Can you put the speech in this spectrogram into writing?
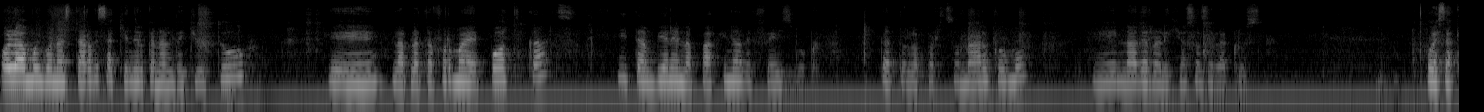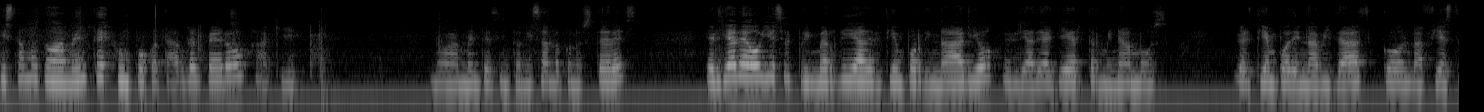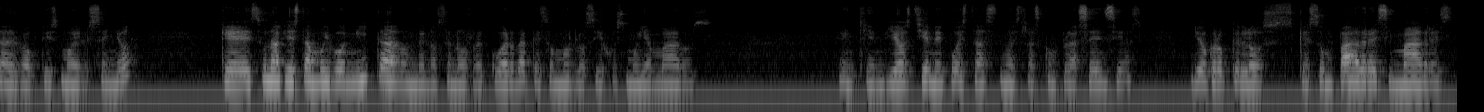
Hola, muy buenas tardes aquí en el canal de YouTube, en la plataforma de podcasts y también en la página de Facebook, tanto la personal como en la de Religiosas de la Cruz. Pues aquí estamos nuevamente, un poco tarde, pero aquí nuevamente sintonizando con ustedes. El día de hoy es el primer día del tiempo ordinario, el día de ayer terminamos el tiempo de Navidad con la fiesta del bautismo del Señor, que es una fiesta muy bonita donde no se nos recuerda que somos los hijos muy amados, en quien Dios tiene puestas nuestras complacencias. Yo creo que los que son padres y madres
